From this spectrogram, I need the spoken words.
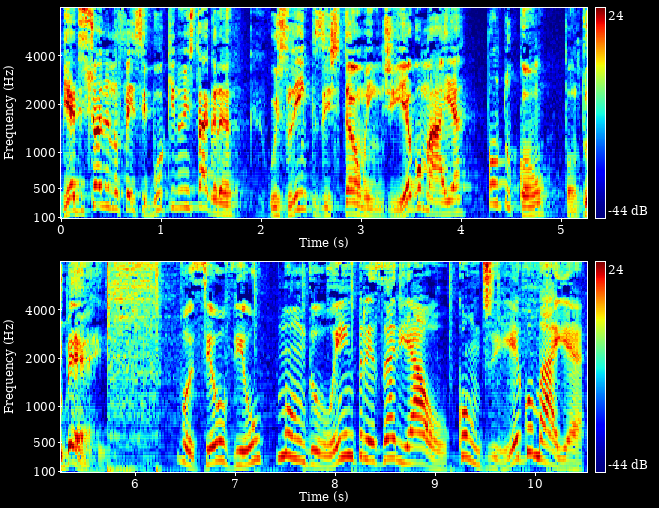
Me adicione no Facebook e no Instagram. Os links estão em diegomaia.com.br. Você ouviu Mundo Empresarial com Diego Maia,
